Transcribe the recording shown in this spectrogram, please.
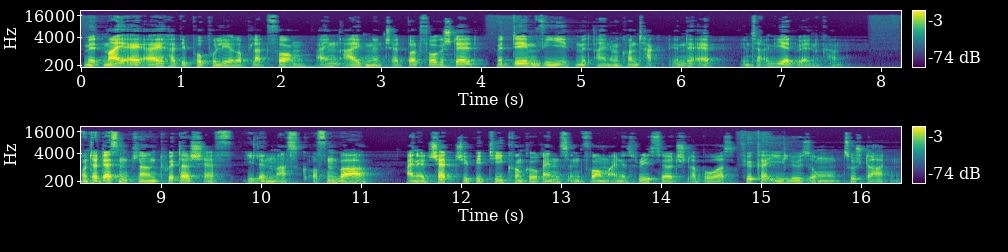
Mit MyAI hat die populäre Plattform einen eigenen Chatbot vorgestellt, mit dem wie mit einem Kontakt in der App interagiert werden kann. Unterdessen plant Twitter-Chef Elon Musk offenbar, eine Chat-GPT-Konkurrenz in Form eines Research-Labors für KI-Lösungen zu starten.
